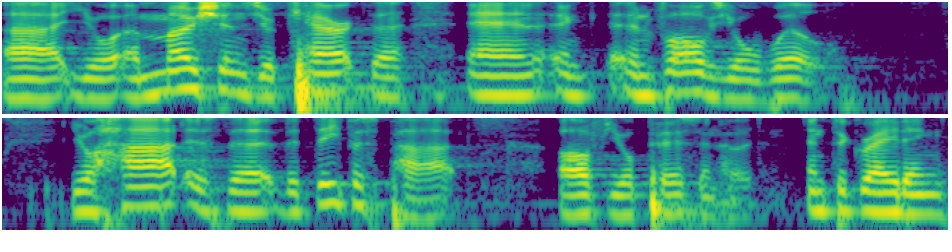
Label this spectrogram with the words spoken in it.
uh, your emotions, your character, and, and involves your will. Your heart is the, the deepest part of your personhood, integrating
